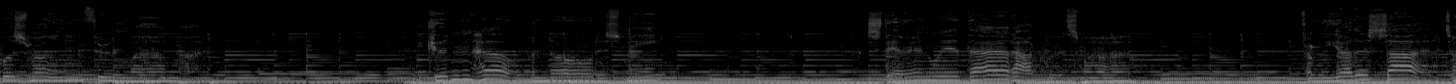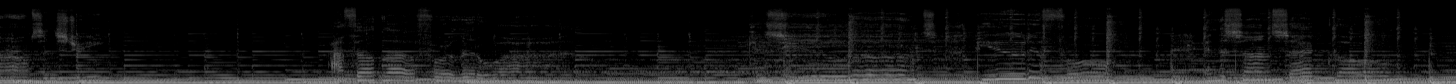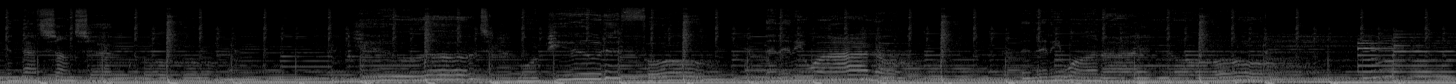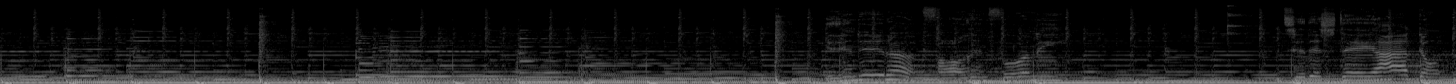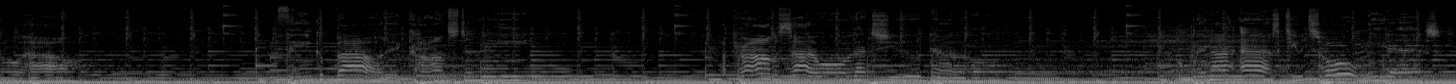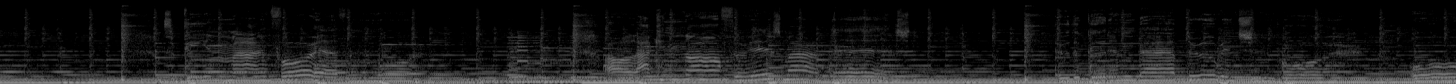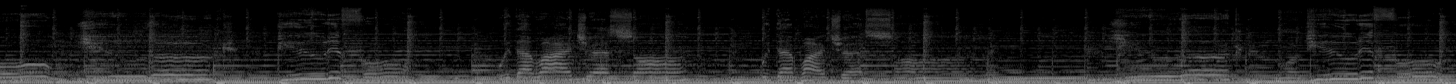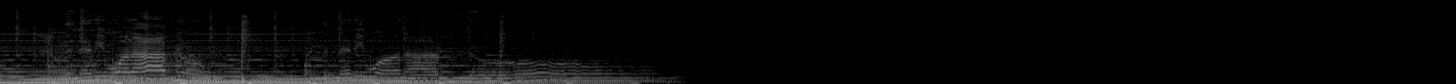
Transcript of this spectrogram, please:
what was running through my mind. You couldn't help but notice me staring with that awkward smile from the other side of Thompson Street. I felt love for a little while. this day I don't with that white dress.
